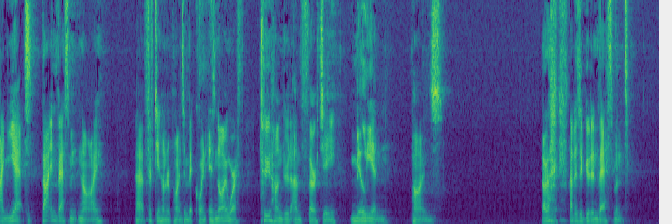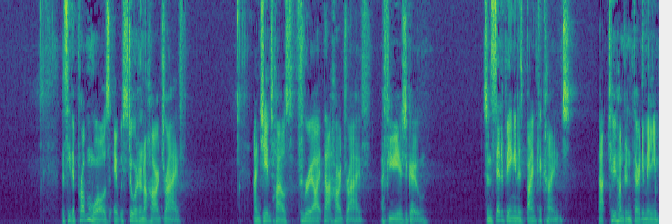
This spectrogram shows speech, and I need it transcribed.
And yet, that investment now, uh, £1,500 in Bitcoin, is now worth £230 million. Now, that, that is a good investment. But see, the problem was it was stored on a hard drive. And James Howells threw out that hard drive a few years ago. So instead of being in his bank account, that £230 million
